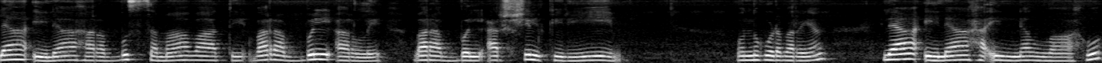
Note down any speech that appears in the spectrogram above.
ലാ ഇലാഹ റബ്ബുസ് സമാവാത്തി വ റബ്ബുൽ അർളി വ റബ്ബുൽ അർഷിൽ കിരീം. ഒന്നുകൂടെ പറയാം. ലാ ഇലാഹ ഇല്ലല്ലാഹു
